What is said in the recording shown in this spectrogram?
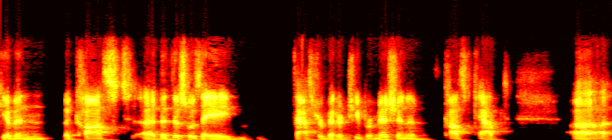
given the cost uh, that this was a faster, better, cheaper mission and cost capped uh,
